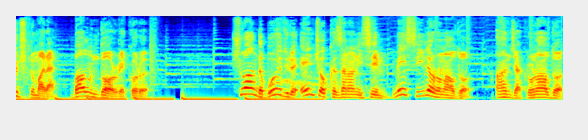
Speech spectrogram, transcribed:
3 numara Ballon d'Or rekoru. Şu anda bu ödülü en çok kazanan isim Messi ile Ronaldo. Ancak Ronaldo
